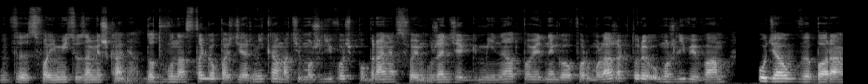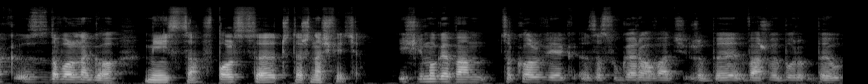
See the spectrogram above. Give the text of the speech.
w swoim miejscu zamieszkania. Do 12 października macie możliwość pobrania w swoim urzędzie gminy odpowiedniego formularza, który umożliwi Wam udział w wyborach z dowolnego miejsca w Polsce czy też na świecie. Jeśli mogę Wam cokolwiek zasugerować, żeby Wasz wybór był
